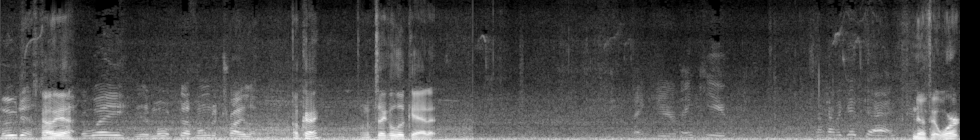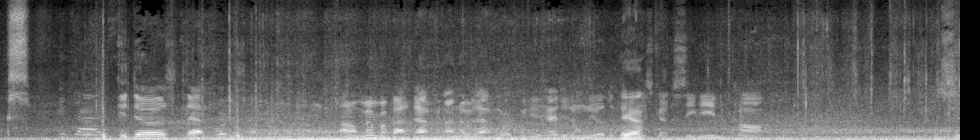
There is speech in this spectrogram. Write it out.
move that stuff Oh, yeah. out the way. There's more stuff on the trailer. Okay, we'll take a look at it. Thank you. Thank you. So have a good day. You know if it works. It does. It does. That works. I don't remember about that one. I know that worked. We just had it on the other day. Yeah. It's got the CD in the comp. Let's see.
